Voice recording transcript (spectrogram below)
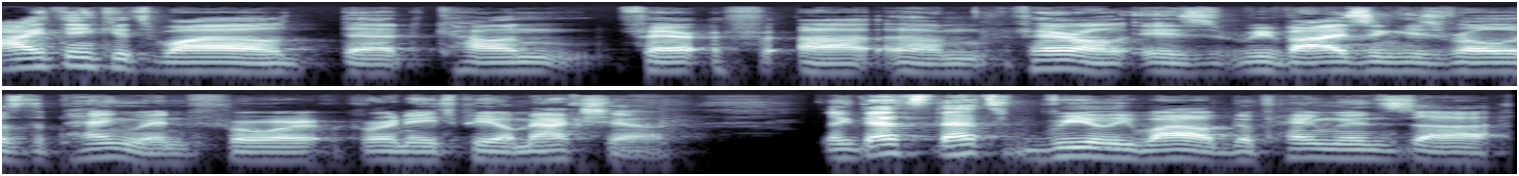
I think it's wild that Colin Fer- uh, um, Farrell is revising his role as the Penguin for for an HBO Max show. Like that's that's really wild. The Penguins, uh,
